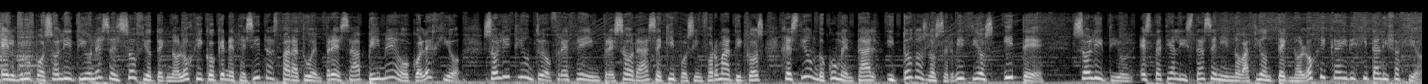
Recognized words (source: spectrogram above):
El grupo Solitium es el socio tecnológico que necesitas para tu empresa, pyme o colegio. Solitium te ofrece impresoras, equipos informáticos, gestión documental y todos los servicios IT. Solitium, especialistas en innovación tecnológica y digitalización.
